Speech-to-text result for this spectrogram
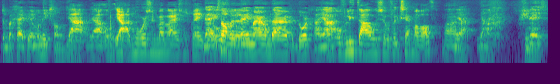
daar begrijp je helemaal niks van. Ja, ja, of, ja, Noors is bij wijze van spreken. Nee, ik snap of, het, eh, nee, maar om daar even op door te gaan, ja. Of, of Litouws, of ik zeg maar wat. Maar, ja. Ja, ja. Chinees.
